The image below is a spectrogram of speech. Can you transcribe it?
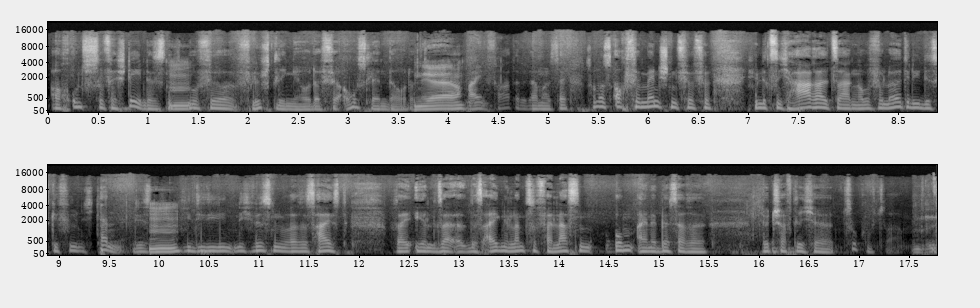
auch uns zu verstehen. Das ist nicht nur für Flüchtlinge oder für Ausländer oder Ja. mein Vater, der damals sondern es ist auch für Menschen, für, für, ich will jetzt nicht Harald sagen, aber für Leute, die das Gefühl nicht kennen, die, es- die, die, nicht wissen, was es heißt, das eigene Land zu verlassen, um eine bessere wirtschaftliche Zukunft zu haben.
